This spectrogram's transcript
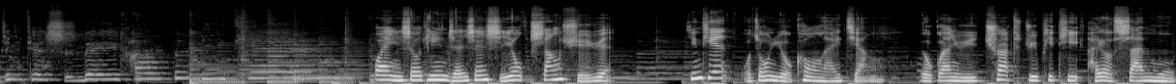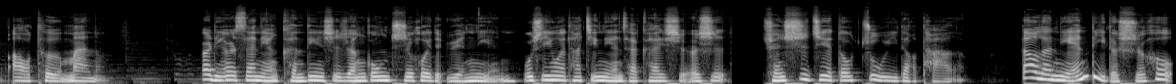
今天是美好的一天。欢迎收听人生实用商学院。今天我终于有空来讲有关于 ChatGPT 还有山姆奥特曼了。二零二三年肯定是人工智慧的元年，不是因为它今年才开始，而是全世界都注意到它了。到了年底的时候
